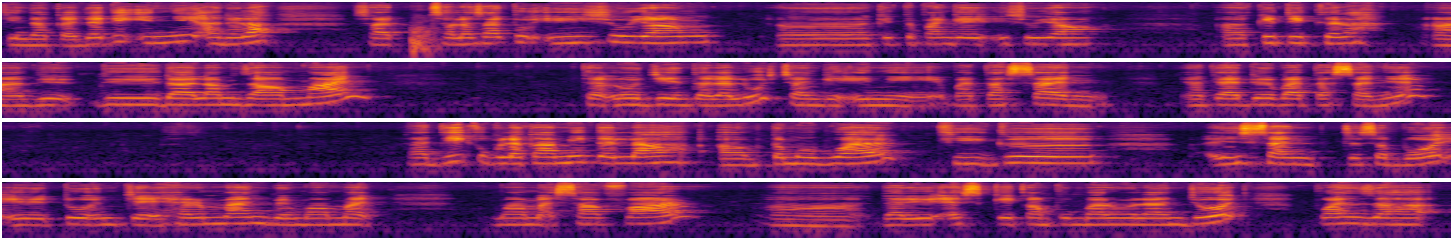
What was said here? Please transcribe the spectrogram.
tindakan. Jadi ini adalah satu, salah satu isu yang uh, kita panggil isu yang uh, kritikal uh, di, di dalam zaman teknologi yang terlalu canggih ini. Batasan yang tiada batasannya. Tadi kumpulan kami telah uh, bertemu bual tiga insan tersebut iaitu Encik Herman bin Muhammad Muhammad Safar uh, dari SK Kampung Baru Lanjut, Puan, Zah-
